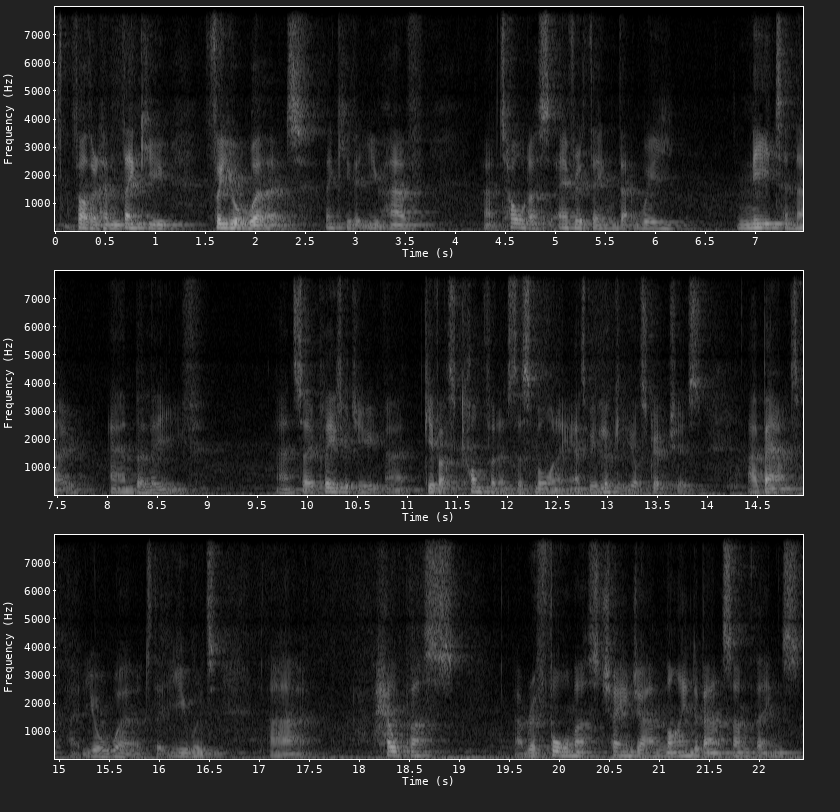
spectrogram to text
Father in heaven, thank you for your words. Thank you that you have uh, told us everything that we need to know and believe. And so, please, would you uh, give us confidence this morning as we look at your scriptures about uh, your word, that you would uh, help us, uh, reform us, change our mind about some things,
